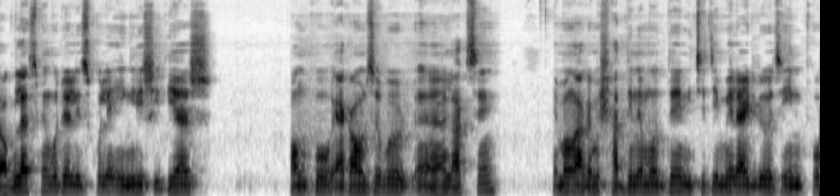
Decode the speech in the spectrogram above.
Douglas memorial স্কুলে ইংলিশ ইতিহাস, অঙ্ক অ্যাকাউন্টসের উপর লাগছে। এবং আগামী সাত দিনের মধ্যে নিচে যে মেল আইডি রয়েছে ইনফো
